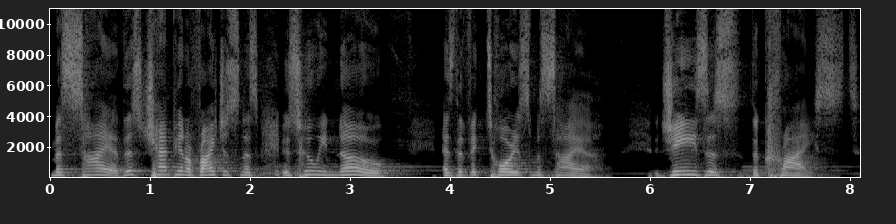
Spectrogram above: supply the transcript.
Messiah, this champion of righteousness, is who we know as the victorious Messiah, Jesus the Christ,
